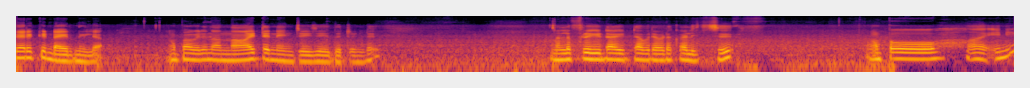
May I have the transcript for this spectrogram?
തിരക്കുണ്ടായിരുന്നില്ല. അപ്പോൾ അവർ നന്നായിട്ട് തന്നെ എൻജോയ് ചെയ്തിട്ടുണ്ട്. നല്ല ഫ്രീഡായിട്ട് അവരവിടെ കളിച്ച്. അപ്പോൾ ഇനി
